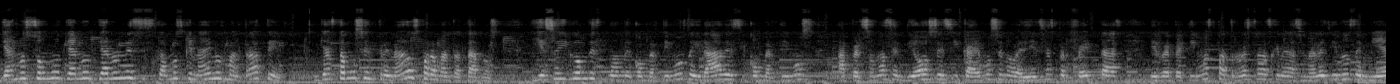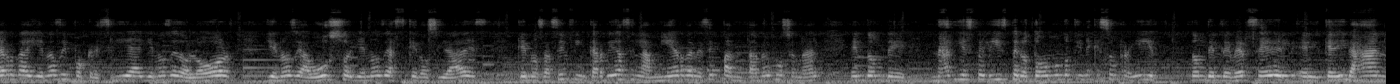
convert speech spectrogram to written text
ya no somos ya no ya no necesitamos que nadie nos maltrate ya estamos entrenados para maltratarnos. Y es ahí donde, donde convertimos deidades y convertimos a personas en dioses y caemos en obediencias perfectas y repetimos patrones transgeneracionales llenos de mierda llenos de hipocresía llenos de dolor llenos de abuso llenos de asquerosidades que nos hacen fincar vidas en la mierda, en ese pantano emocional en donde nadie es feliz, pero todo el mundo tiene que sonreír, donde el deber ser, el, el que dirán,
